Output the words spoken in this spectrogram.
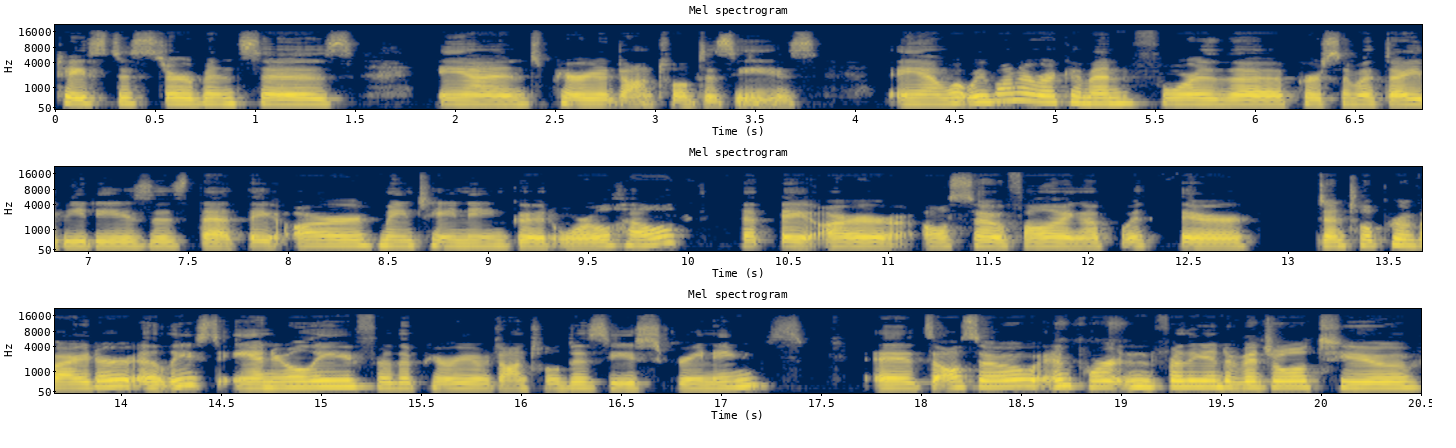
taste disturbances, and periodontal disease. And what we want to recommend for the person with diabetes is that they are maintaining good oral health, that they are also following up with their dental provider at least annually for the periodontal disease screenings. It's also important for the individual to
